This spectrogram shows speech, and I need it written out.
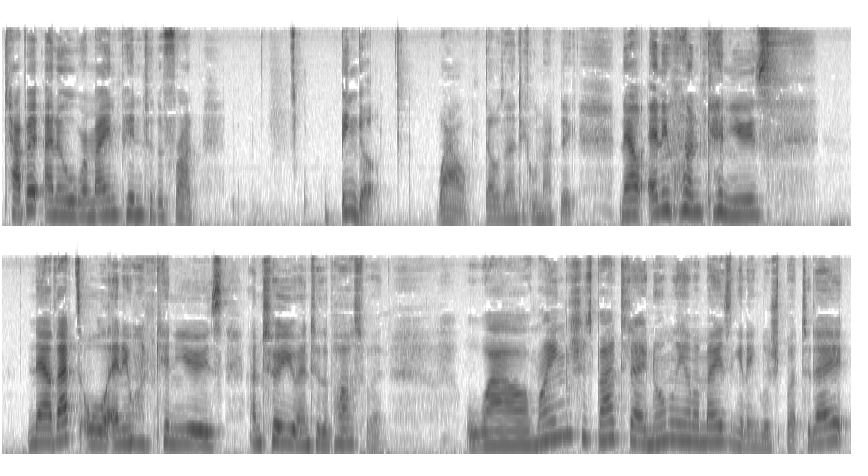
Tap it and it will remain pinned to the front. Bingo! Wow, that was anticlimactic. Now anyone can use. Now that's all anyone can use until you enter the password. Wow, my English is bad today. Normally I'm amazing in English, but today,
